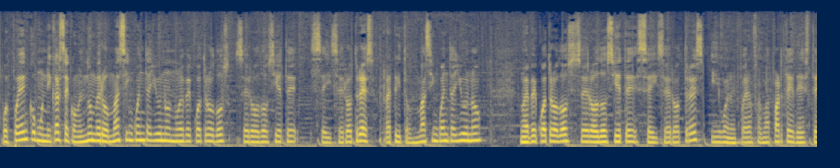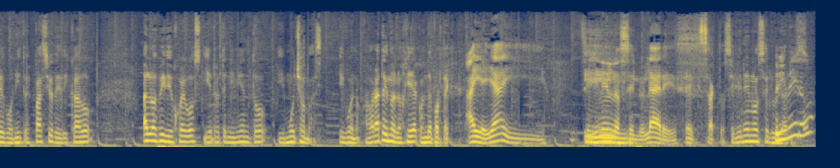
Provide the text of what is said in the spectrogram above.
pues pueden comunicarse con el número más 51 942 027 603, repito, más 51 942 027 603 y bueno, pueden formar parte de este bonito espacio dedicado a los videojuegos y entretenimiento y mucho más. Y bueno, ahora tecnología con Deportec. Ay, ay, ay. Se Y- vienen los celulares. Exacto, se vienen los celulares. Primero,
